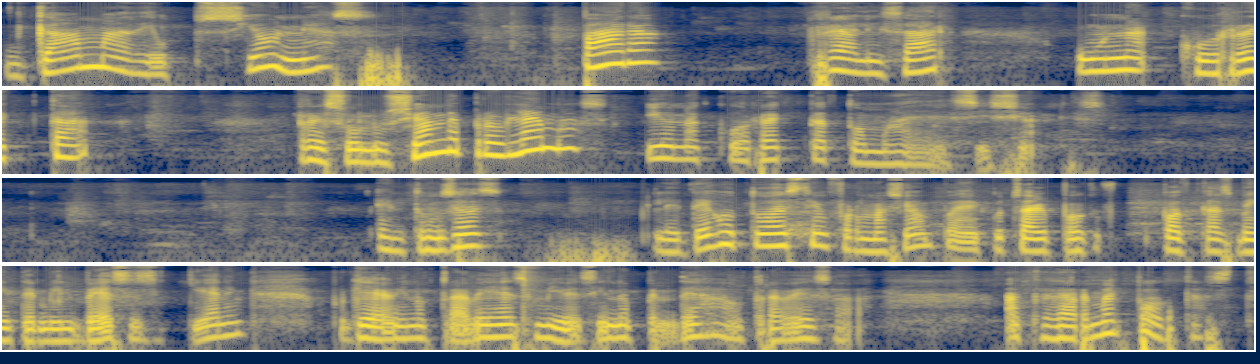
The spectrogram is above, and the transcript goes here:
gama de opciones para realizar una correcta resolución de problemas y una correcta toma de decisiones. Entonces, les dejo toda esta información. Pueden escuchar el podcast 20 mil veces si quieren, porque ya vino otra vez mi vecina pendeja, otra vez a, a cagarme el podcast,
